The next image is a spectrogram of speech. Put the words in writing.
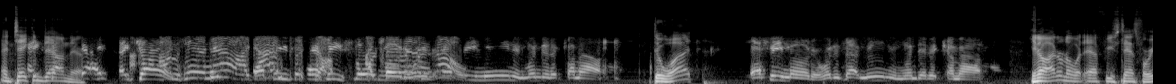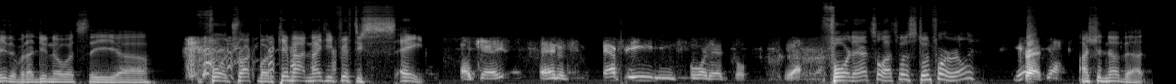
and take hey, him down there. Hey, hey, Charley, I'm here now. I got FE, him picked FE Ford up. motor. What does FE mean, and when did it come out? Do what? FE motor. What does that mean, and when did it come out? You know, I don't know what FE stands for either, but I do know it's the uh, Ford truck motor. It came out in 1958. Okay, and it's FE means Ford Edsel. Yeah. Ford Edsel. That's what it stood for, really? Yeah. yeah. I should know that.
